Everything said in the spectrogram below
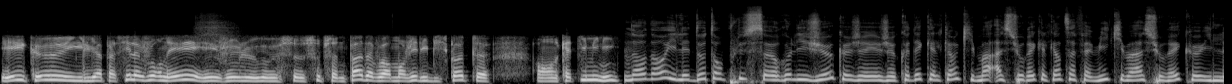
et qu'il y a passé la journée, et je ne le soupçonne pas d'avoir mangé des biscottes euh, en catimini. Non, non, il est d'autant plus euh, religieux que je connais quelqu'un qui m'a assuré, quelqu'un de sa famille qui m'a assuré qu'il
